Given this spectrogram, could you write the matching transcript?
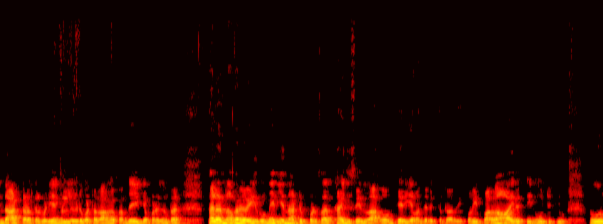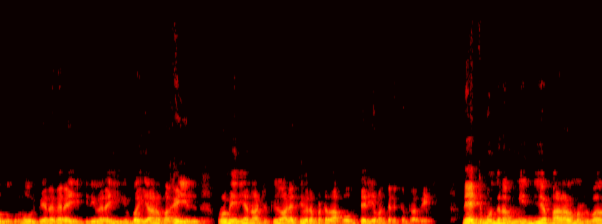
இந்த ஆட்கடத்தல் விடயங்களில் ஈடுபட்டதாக சந்தேகிக்கப்படுகின்ற பல நபர்களை ருமேனிய நாட்டு போலீசார் கைது செய்ததாகவும் தெரிய வந்திருக்கின்றது. குறிப்பாக ஆயிரத்தி நூற்றுக்கு நூறு நூறு பேரை வரை இதுவரை இவ்வகையான வகையில் ருமேனிய நாட்டிற்கு அழைத்து வரப்பட்டதாகவும் தெரிய வந்திருக்கின்றது. நேற்று முன்தினம் இந்திய பாராளுமன்ற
